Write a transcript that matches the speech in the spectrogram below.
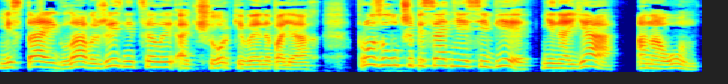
места и главы жизни целой отчеркивая на полях. Прозу лучше писать не о себе, не на «я», а на «он».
